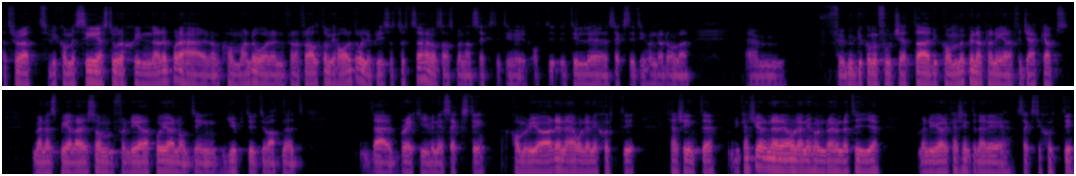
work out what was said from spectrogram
jag tror att vi kommer se stora skillnader på det här de kommande åren, framförallt om vi har ett oljepris som studsar här någonstans mellan 60 till, 80, till eh, 60 till 100 dollar. Um, för du kommer fortsätta, du kommer kunna planera för jackups. Men en spelare som funderar på att göra någonting djupt ut i vattnet där break-even är 60, kommer du göra det när oljan är 70? Kanske inte. Du kanske gör det när oljan är 100-110, men du gör det kanske inte när det är 60-70,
